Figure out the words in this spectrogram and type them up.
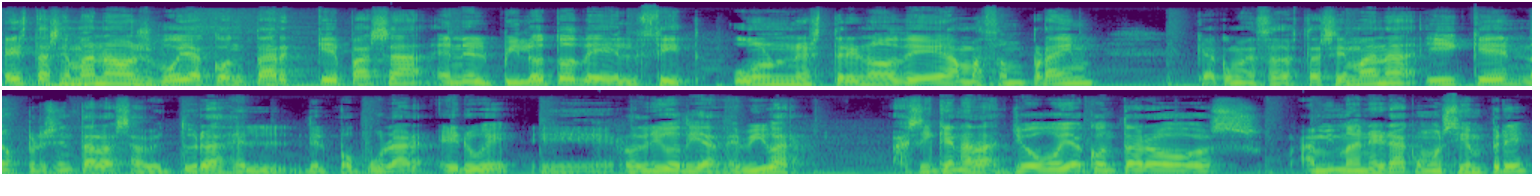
Esta semana os voy a contar qué pasa en el piloto de El Cid, un estreno de Amazon Prime que ha comenzado esta semana y que nos presenta las aventuras del, popular héroe eh, Rodrigo Díaz de Vivar. Así que nada, yo voy a contaros a mi manera, como siempre,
